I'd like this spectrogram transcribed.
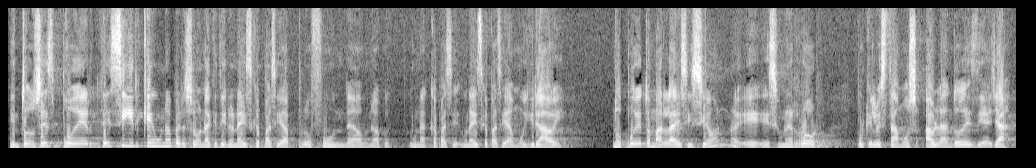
Entonces, poder decir que una persona que tiene una discapacidad profunda, una, una, una discapacidad muy grave, no puede tomar la decisión, eh, es un error porque lo estamos hablando desde allá.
